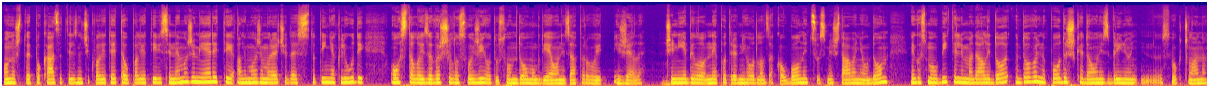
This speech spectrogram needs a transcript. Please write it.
ono što je pokazatelj, znači kvaliteta u palijativi se ne može mjeriti, ali možemo reći da je stotinjak ljudi ostalo i završilo svoj život u svom domu gdje oni zapravo i, i žele. Znači nije bilo nepotrebnih odlazaka u bolnicu, smještavanja u dom, nego smo obiteljima dali dovoljno podrške da oni zbrinu svog člana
